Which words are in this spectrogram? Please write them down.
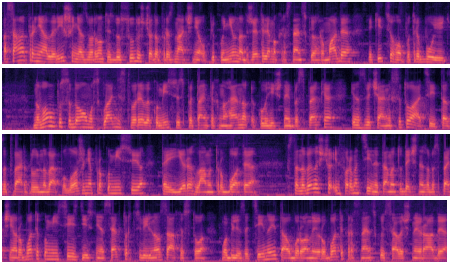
а саме прийняли рішення звернутися до суду щодо призначення опікунів над жителями Красненської громади, які цього потребують. В новому посадовому складі створили комісію з питань техногенно-екологічної безпеки і надзвичайних ситуацій та затвердили нове положення про комісію та її регламент роботи. Встановили, що інформаційне та методичне забезпечення роботи комісії здійснює сектор цивільного захисту, мобілізаційної та оборонної роботи Красненської селищної ради.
